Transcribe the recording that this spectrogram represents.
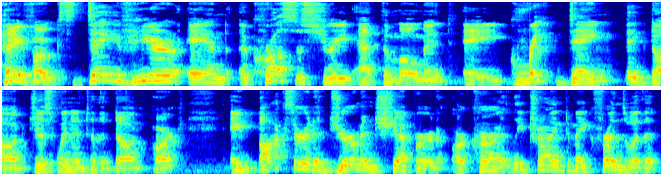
Hey folks, Dave here, and across the street at the moment, a Great Dane, big dog, just went into the dog park. A boxer and a German Shepherd are currently trying to make friends with it,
